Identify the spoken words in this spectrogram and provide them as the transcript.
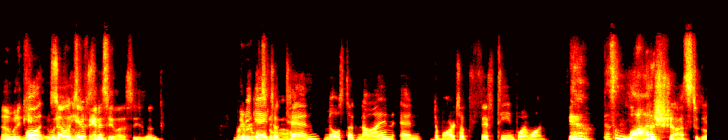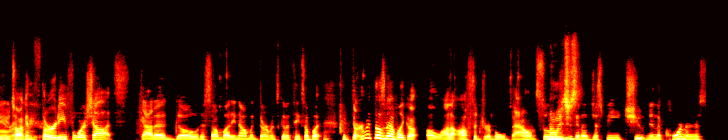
uh, when it came, Well, when so it comes to fantasy last season. Rudy Gay once in a took 10, Mills took 9 and DeMar took 15.1. Yeah, that's a lot of shots to go. You're talking here. 34 shots. Gotta go to somebody. Now McDermott's gonna take some, but McDermott doesn't have like a, a lot of off the dribble bounce. So No, like, he's he's just- gonna just be shooting in the corners.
